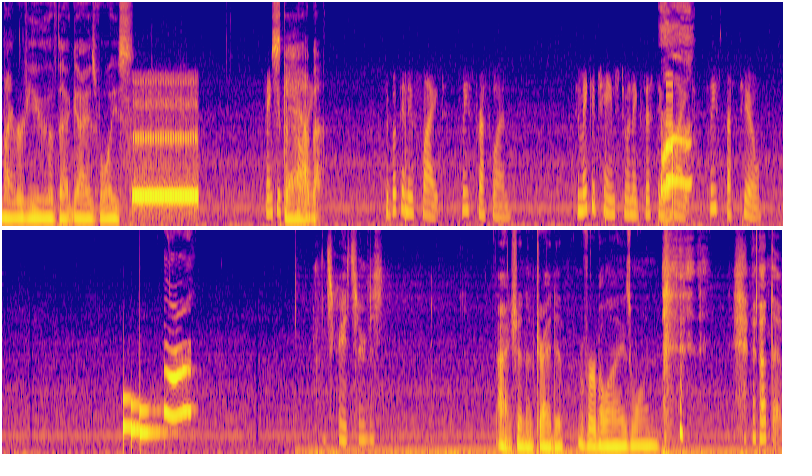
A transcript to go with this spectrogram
my review of that guy's voice. Thank you for calling. To book a new flight, please press 1. To make a change to an existing flight, please press 2. That's great service. I shouldn't have tried to verbalize one. I thought that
